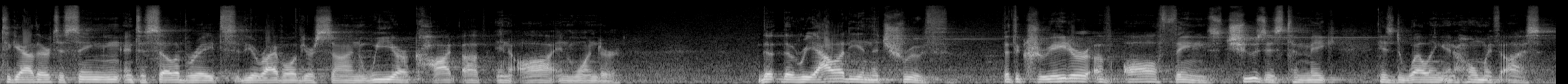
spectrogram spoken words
together to sing and to celebrate the arrival of your Son, we are caught up in awe and wonder. The, the reality and the truth that the Creator of all things chooses to make his dwelling and home with us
